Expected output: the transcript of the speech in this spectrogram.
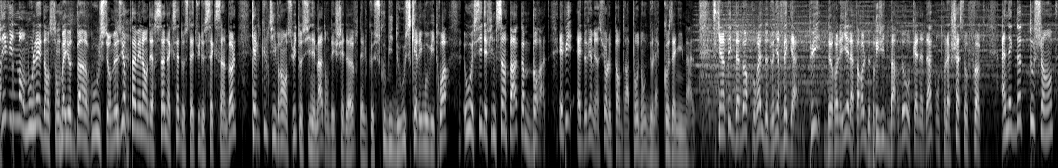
divinement moulée dans son maillot de bain rouge sur mesure, Pamela Anderson accède au statut de sex symbole qu'elle cultivera ensuite au cinéma dans des chefs-d'œuvre tels que Scooby-Doo, Scary Movie 3 ou aussi des films sympas comme Borat. Et puis elle devient bien sûr le porte-drapeau donc de la cause animale. Ce qui implique d'abord pour elle de devenir végane, puis de relayer la parole de Brigitte Bardot au Canada contre la chasse aux phoques. Anecdote touchante,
